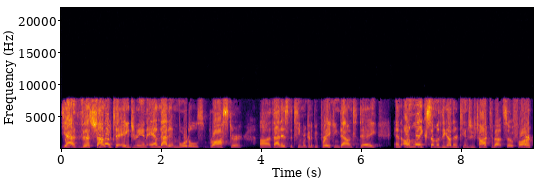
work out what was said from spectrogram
Yeah, the shout out to Adrian and that Immortals roster. Uh, that is the team we're going to be breaking down today. And unlike some of the other teams we've talked about so far,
